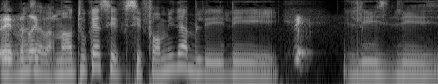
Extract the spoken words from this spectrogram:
Eh ben, ça va. Mais en tout cas, c'est formidable. Les, les, Oui. les, les-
